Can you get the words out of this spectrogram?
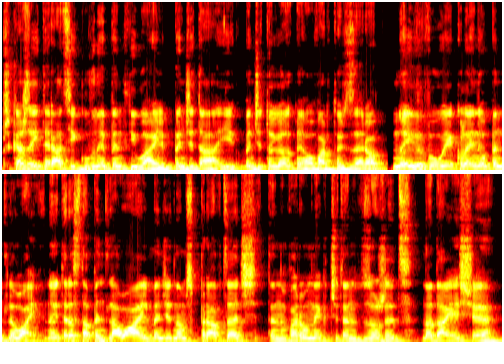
przy każdej iteracji głównej pętli while będzie, ta, będzie to j miało wartość 0. No i wywołuje kolejną pętlę while. No i teraz ta pętla while będzie nam sprawdzać ten warunek, czy ten wzorzec nadaje się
